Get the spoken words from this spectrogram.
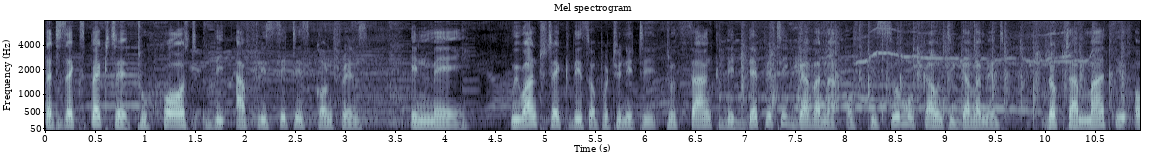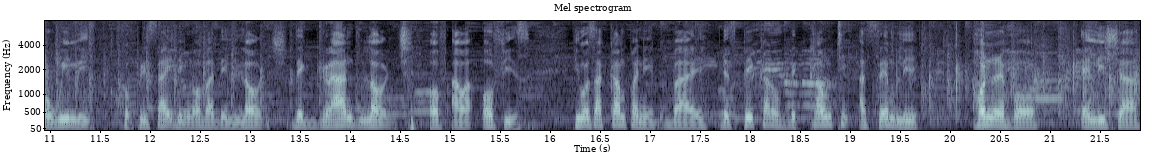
that is expected to host the Afri-Cities Conference in May. We want to take this opportunity to thank the Deputy Governor of Kisumu County Government, Dr. Matthew Owili, for presiding over the launch, the grand launch of our office. He was accompanied by the Speaker of the County Assembly, Honorable Elisha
